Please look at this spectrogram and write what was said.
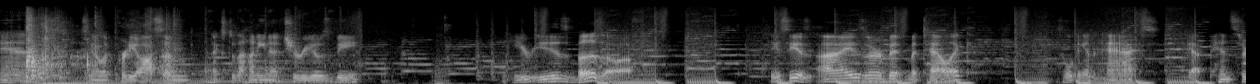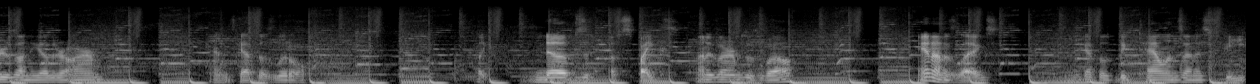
And he's gonna look pretty awesome next to the Honey Nut Cheerios bee. Here is Buzz Off. So you see his eyes are a bit metallic. He's holding an axe. Got pincers on the other arm. And he's got those little like nubs of spikes on his arms as well and on his legs. He's got those big talons on his feet.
